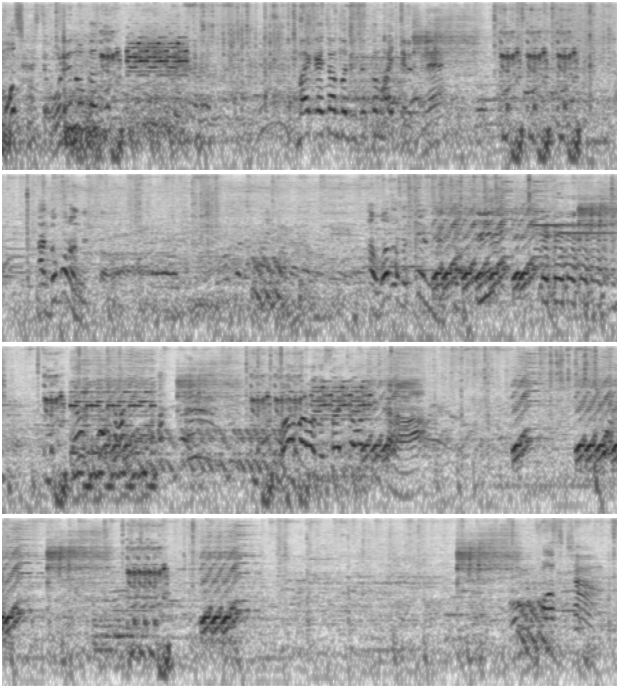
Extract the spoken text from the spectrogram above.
どもしかして俺のおかげ毎回ちゃんとリセットも入ってるしね。あどこなんですか？あわざわざ来てるんだよ。え？わざわざ埼玉県から？ファーストチャンス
